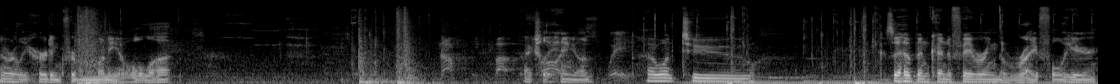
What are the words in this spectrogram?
Not really hurting for money a whole lot. Actually, hang on. I want to... Because I have been kind of favoring the rifle here.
